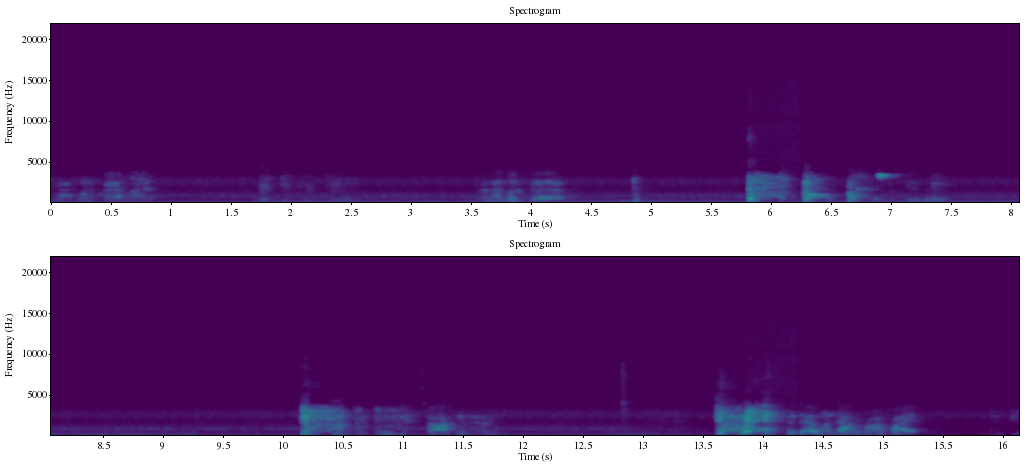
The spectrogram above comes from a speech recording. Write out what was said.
You guys want a crab leg? and I look good. Excuse me. Talking and that went down the wrong pipe.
